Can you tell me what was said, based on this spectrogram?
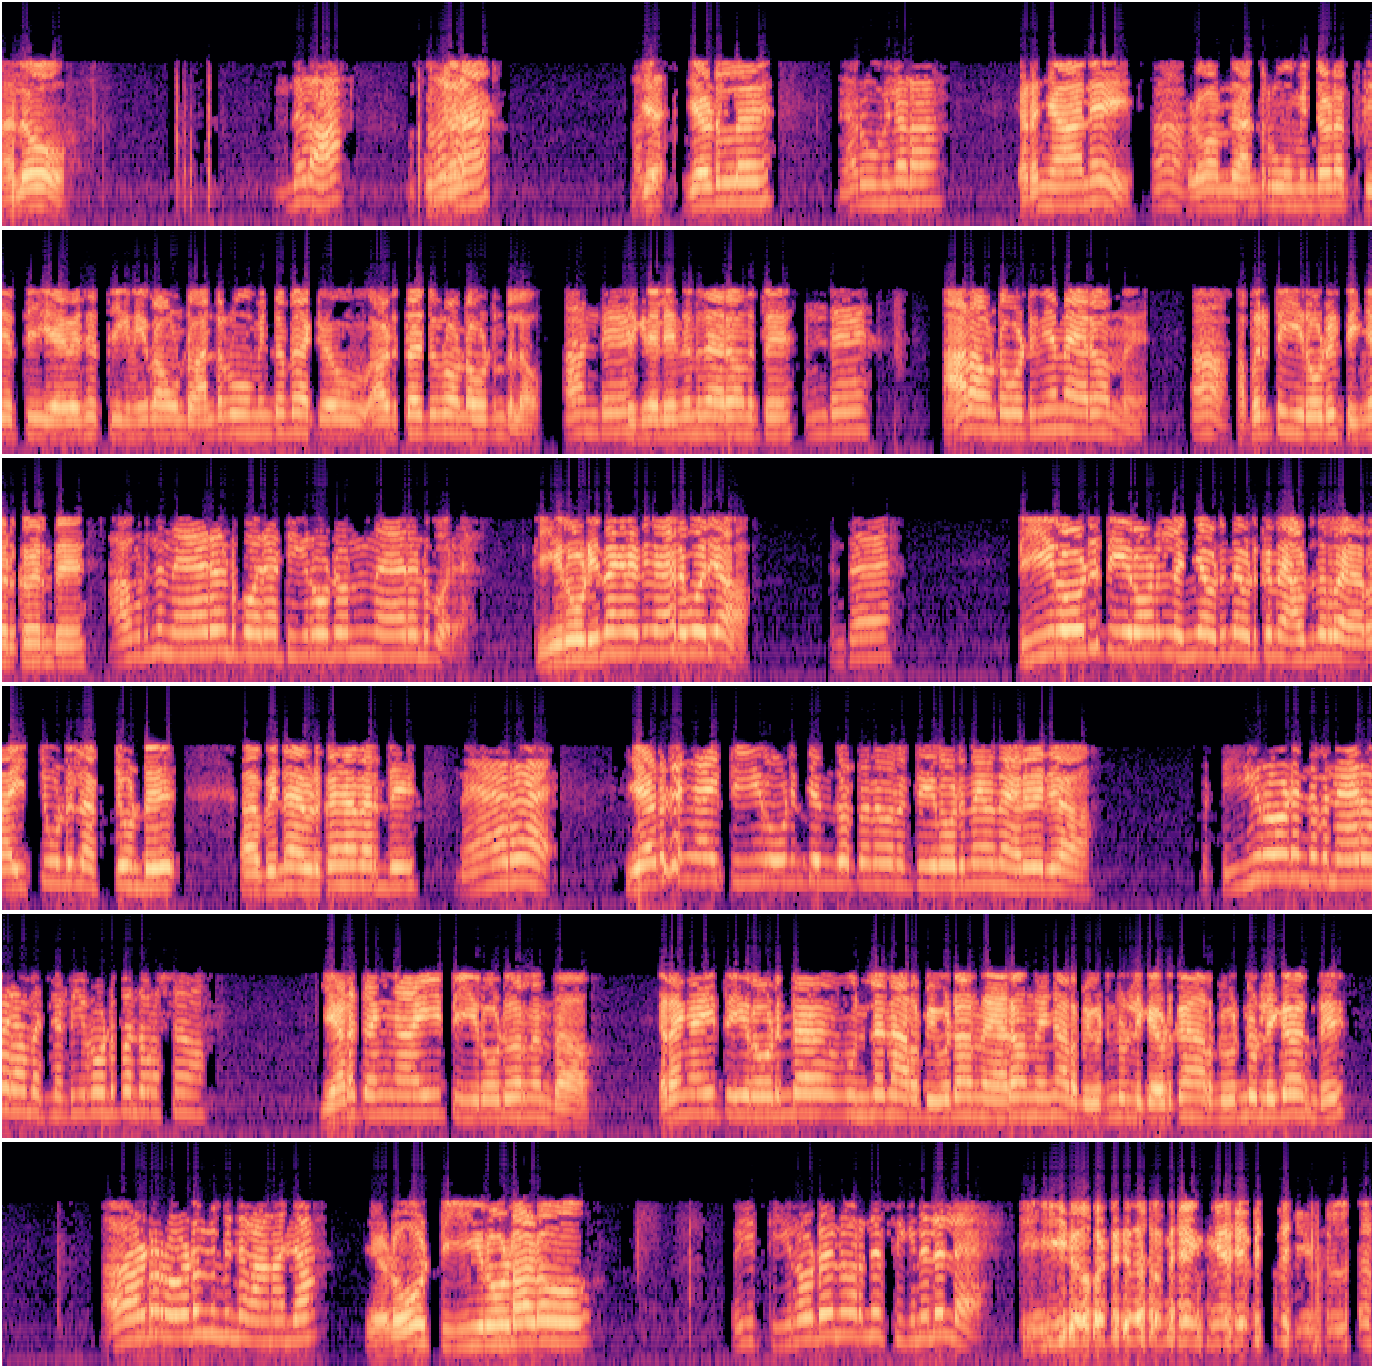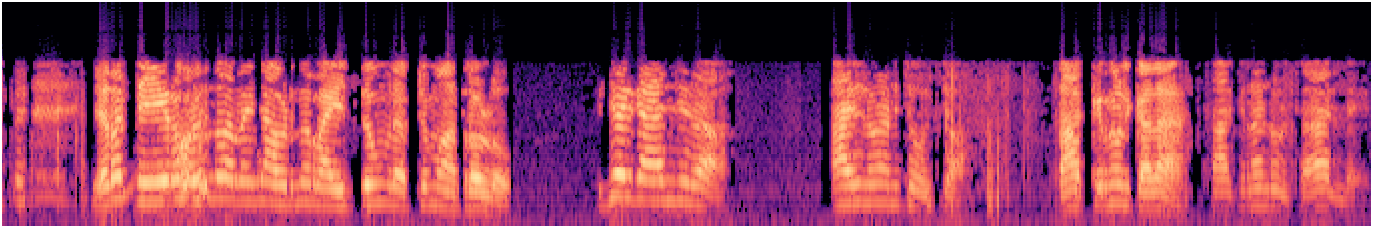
Hello. എന്താടാ? കുഞ്ഞോനാ എവിടെയുള്ളത് ഞാൻ റൂമിലാടാ. എടാ ഞാനേ ഇവിടെ വന്ന് എന്റെ റൂമിന്റെ അവിടെ എത്തി എത്തി ഏകദേശം എത്തിക്കണ. ഈ റൗണ്ട് എന്റെ റൂമിന്റെ ബാക്ക് അടുത്തായിട്ട് റൗണ്ട് ഔട്ട് ഉണ്ടല്ലോ? സിഗ്നലിൽ നിന്ന് നേരെ വന്നിട്ട്? ആ റൗണ്ട് ഔട്ടിന് ഞാൻ നേരെ വന്ന്. അപ്പൊ ഒരു ടീ റോഡ് കിട്ടി. ഇനി എടുക്ക വരണ്ട്? അവിടുന്ന് നേരെ പോരാ. ടീ റോഡ് നേരെ പോരാ. ടീ റോഡിന്ന് എങ്ങനെയാണ് എങ്ങനെ നേരെ പോരാ? എന്തേ? ടീ റോഡ് ടീ റോഡല്ല ഇനി അവിടുന്ന് എവിടുക്ക അവിടുന്ന് റൈറ്റും ഉണ്ട് ലെഫ്റ്റും ഉണ്ട്. പിന്നെ എവിടുക്ക ഞാൻ വരണ്ട്? നേരെ. ഏടെ ചങ്ങായി ടീ റോഡിന്റെ എന്ത് വർത്താനം പറഞ്ഞു? ടീ റോഡിന് നേരെ വരിക. ടീ റോഡ് എന്താ നേരെ വരാൻ പറ്റില്ല? ടീ റോഡ് ഇപ്പൊ എന്താ പ്രശ്നം? എടാ ചങ്ങായി ടീ റോഡ് പറഞ്ഞ എന്താ? എടാ ചങ്ങായി ടീ റോഡിന്റെ മുന്നിൽ തന്നെ അറബി വീടാണ് നേരെ വന്നു കഴിഞ്ഞാൽ അറബി വീടിന്റെ ഉള്ളിലേക്ക്. എവിടെ അറബി വീടിന്റെ ഉള്ളിലേക്ക് വരണ്ട്? അവിടെ റോഡൊന്നും പിന്നെ കാണാനില്ല. എടോ ടീ റോഡാടോ ഈ ടീ റോഡ് എന്ന് പറഞ്ഞ സിഗ്നൽ അല്ലേ? ടീ റോഡ് എന്ന് പറഞ്ഞാൽ എങ്ങനെയാണ് സിഗ്നൽ? എടാ ടീ റോഡ് എന്ന് പറഞ്ഞു കഴിഞ്ഞാൽ അവിടുന്ന് റൈറ്റും ലെഫ്റ്റും മാത്രമേ ഉള്ളൂ. ഇജ്ജ് ഒരു കാര്യം ചെയ്തോ? ആരെങ്കിലും ചോദിച്ചോ? സാക്കിറിനെ വിളിക്കാല്ലേ? സാക്കിറിനെ വിളിച്ചാ അല്ലേ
